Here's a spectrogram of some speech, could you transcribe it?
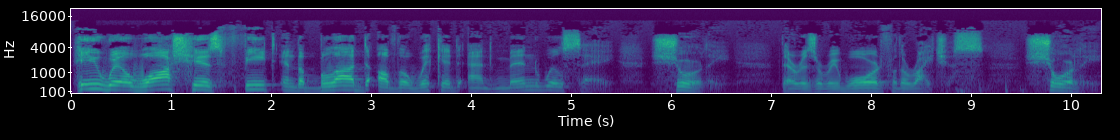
He will wash his feet in the blood of the wicked, and men will say, Surely there is a reward for the righteous. Surely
